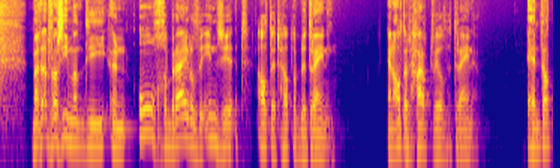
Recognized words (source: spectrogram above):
maar dat was iemand die een ongebreidelde inzet altijd had op de training. En altijd hard wilde trainen. En dat,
